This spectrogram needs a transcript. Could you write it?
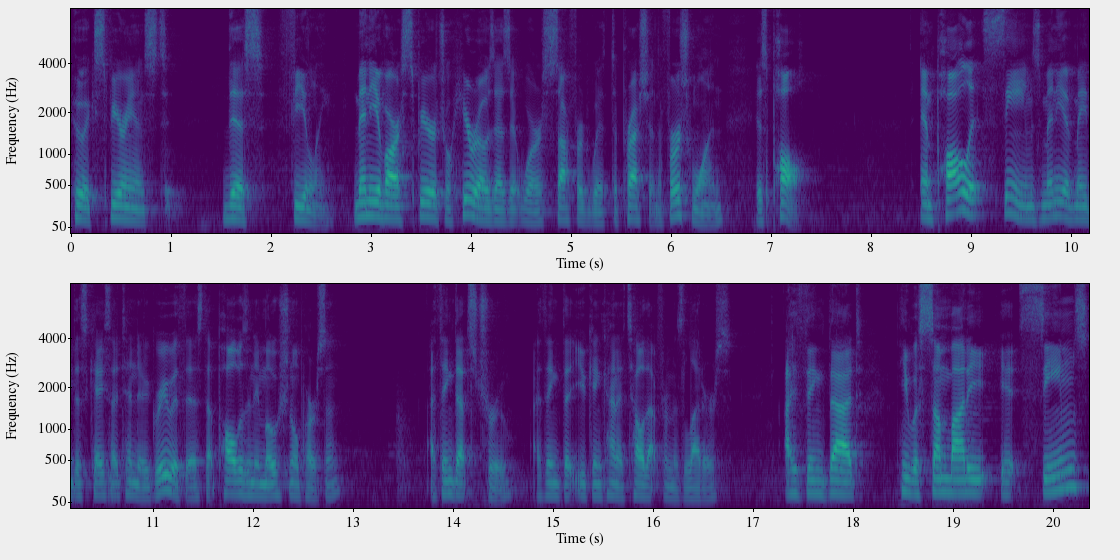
who experienced this feeling many of our spiritual heroes, as it were, suffered with depression. The first one is Paul. And Paul, it seems, many have made this case, I tend to agree with this, that Paul was an emotional person. I think that's true. I think that you can kind of tell that from his letters. I think that he was somebody, it seems,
